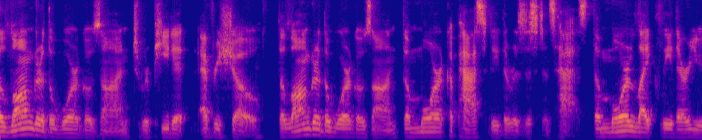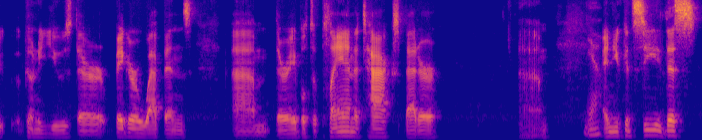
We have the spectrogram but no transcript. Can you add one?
the longer the war goes on, to repeat it every show, the longer the war goes on, the more capacity the resistance has, the more likely they're going to use their bigger weapons. Um, they're able to plan attacks better. Um, yeah. And you can see this.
